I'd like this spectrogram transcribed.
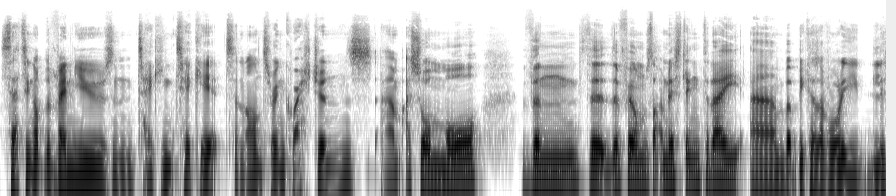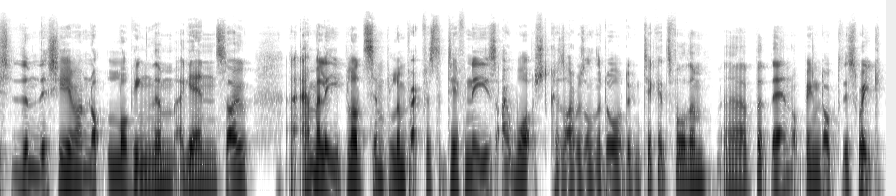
setting up the venues and taking tickets and answering questions. Um, I saw more than the the films that I'm listing today. Um, but because I've already listed them this year, I'm not logging them again. So uh, Amelie, Blood Simple, and Breakfast at Tiffany's I watched because I was on the door doing tickets for them. Uh, but they're not being logged this week.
